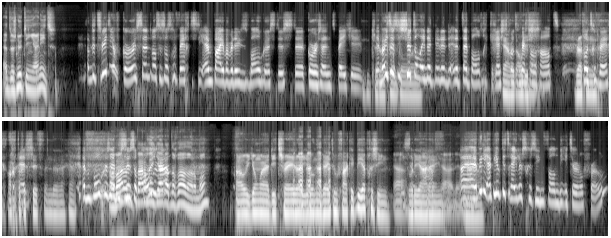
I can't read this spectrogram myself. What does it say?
En dus nu tien jaar niet. Op de Treaty of Coruscant was dus dat gevecht tussen die Empire, waarbij dus Balgus, dus de Coruscant een beetje... Jedi Ja, maar is die shuttle in de, in de, in de tempel had gecrashed, Ja, groot gevecht die hadden gehad. Groot gevecht. En, zit in de, ja. en vervolgens Maar hebben ze waarom dus op waarom weet jij dat nog wel, Ramon? Oh jongen, die trailer. Je wil niet weten hoe vaak ik die heb gezien. Ja. Door de jaren heen. Ja, ja. Oh ja, hebben jullie, heb je ook de trailers gezien van The Eternal Throne?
